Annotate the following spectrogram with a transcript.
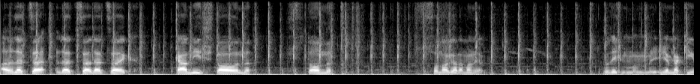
Ale lecę, lecę, lecę jak Kamil Szton. Szton. Szonoga normalnie. Tu gdzieś ziemniaki.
